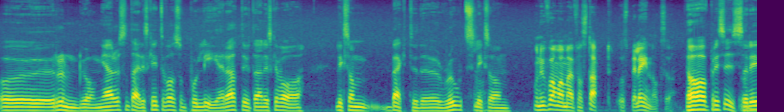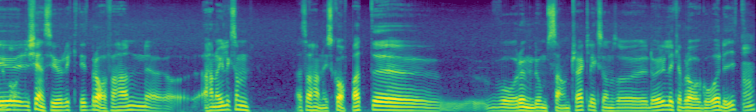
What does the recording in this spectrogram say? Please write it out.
Och rundgångar och sånt där. Det ska inte vara så polerat utan det ska vara liksom back to the roots liksom. Och nu får han vara med från start och spela in också. Ja precis, så det ju- känns ju riktigt bra för han, eh, han har ju liksom Alltså han har ju skapat eh, vår ungdoms soundtrack liksom så då är det lika bra att gå dit. Ja.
